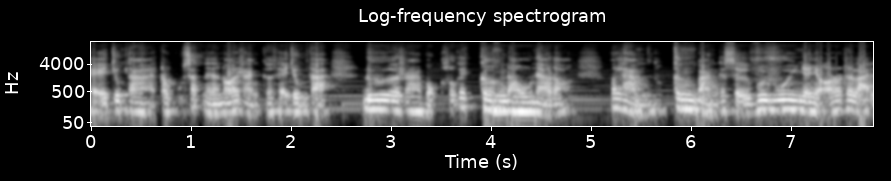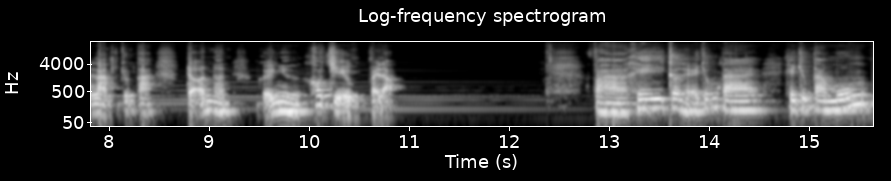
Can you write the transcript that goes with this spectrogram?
thể chúng ta, trong cuốn sách này nó nói rằng cơ thể chúng ta đưa ra một số cái cơn đau nào đó, nó làm nó cân bằng cái sự vui vui nhỏ nhỏ nó trở lại, làm cho chúng ta trở nên kiểu như khó chịu vậy đó và khi cơ thể chúng ta khi chúng ta muốn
